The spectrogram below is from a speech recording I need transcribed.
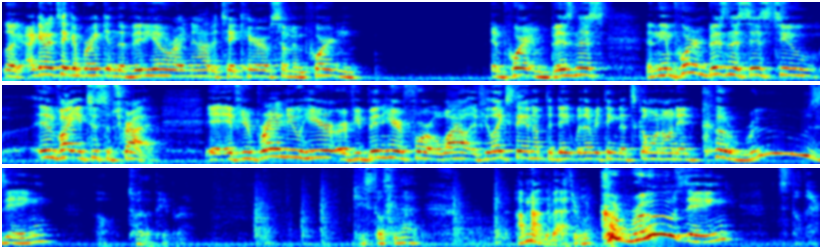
Look, I got to take a break in the video right now to take care of some important important business. And the important business is to invite you to subscribe. If you're brand new here or if you've been here for a while, if you like staying up to date with everything that's going on in cruising, oh, toilet paper. Can you still see that? I'm not in the bathroom. Cruising, it's still there.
